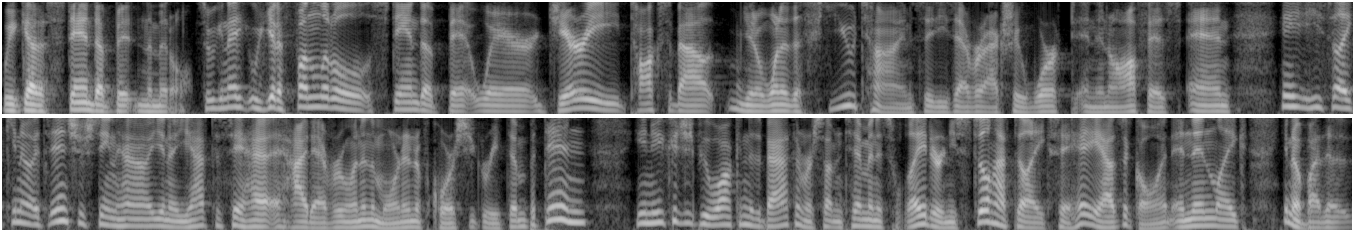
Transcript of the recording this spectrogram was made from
we got a stand up bit in the middle. So we can we get a fun little stand up bit where Jerry talks about you know one of the few times that he's ever actually worked in an office, and he's like, you know, it's interesting how you know you have to say hi, hi to everyone in the morning. Of course, you greet them, but then you know you could just be walking to the bathroom or something ten minutes later, and you still have to like say, hey, how's it going? And then like you know by the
